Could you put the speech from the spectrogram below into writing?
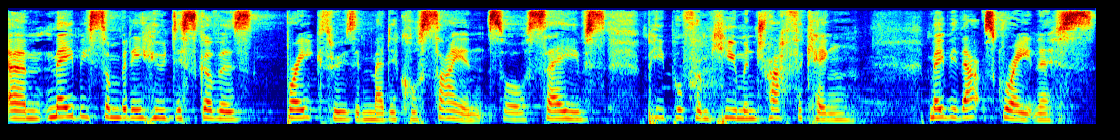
Um, maybe somebody who discovers breakthroughs in medical science or saves people from human trafficking. Maybe that's greatness.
